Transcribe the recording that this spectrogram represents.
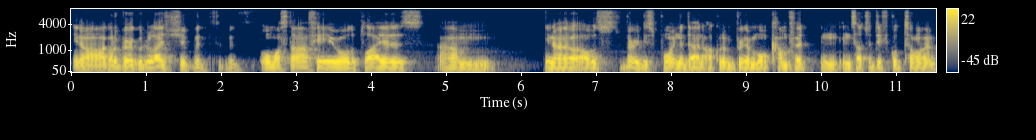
you know, I got a very good relationship with with all my staff here, all the players. Um, you know, I was very disappointed that I couldn't bring them more comfort in, in such a difficult time.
